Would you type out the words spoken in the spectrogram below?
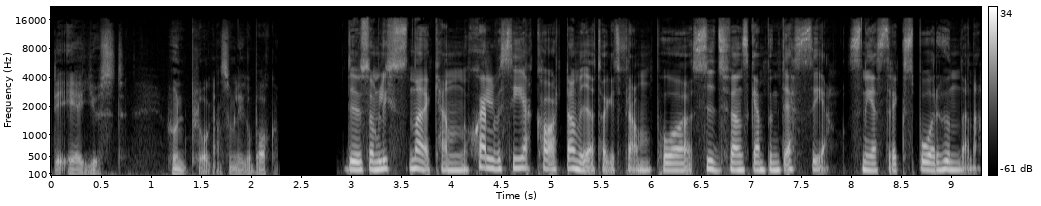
det är just hundplågan som ligger bakom. Du som lyssnar kan själv se kartan vi har tagit fram på sydsvenskan.se spårhundarna.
